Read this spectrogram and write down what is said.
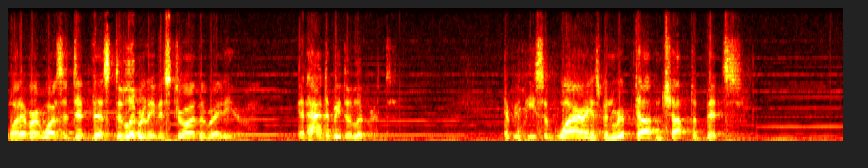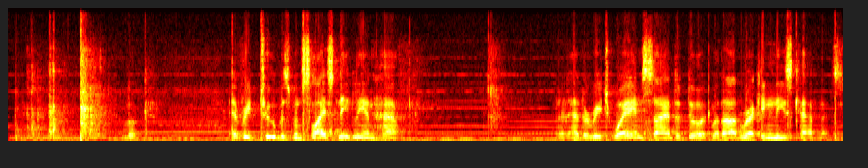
Whatever it was that did this deliberately destroyed the radio. It had to be deliberate. Every piece of wiring has been ripped out and chopped to bits. Look, every tube has been sliced neatly in half. And it had to reach way inside to do it without wrecking these cabinets.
